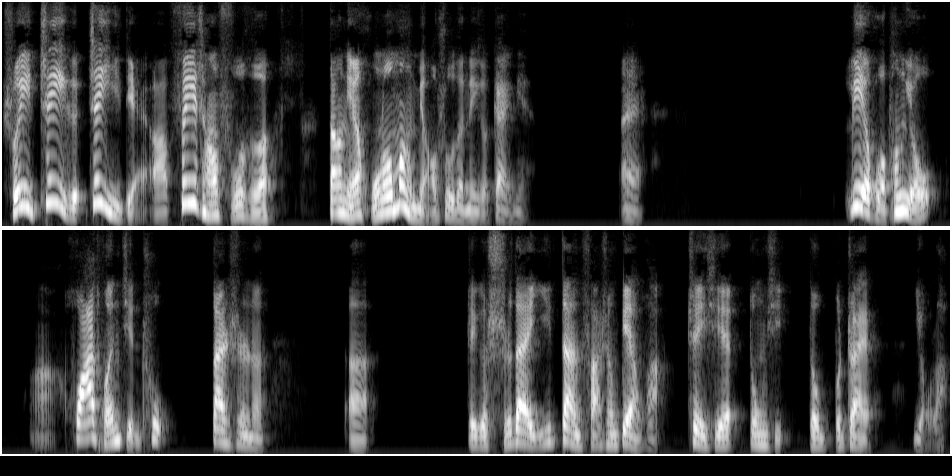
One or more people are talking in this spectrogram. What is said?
所以这个这一点啊，非常符合。当年《红楼梦》描述的那个概念，哎，烈火烹油啊，花团锦簇。但是呢，啊，这个时代一旦发生变化，这些东西都不再有了，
